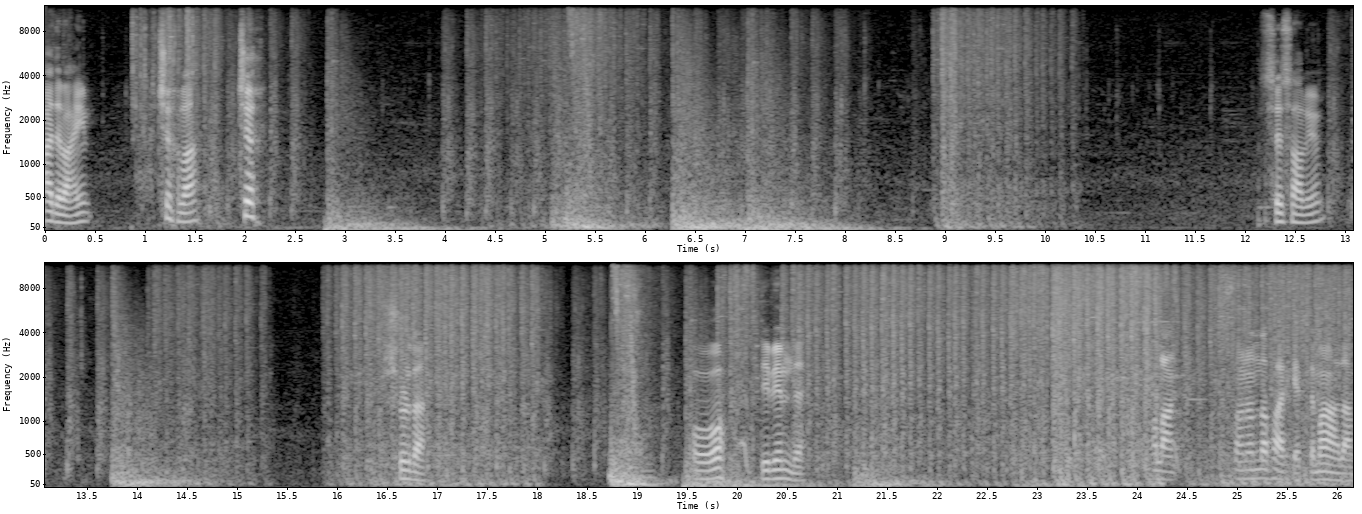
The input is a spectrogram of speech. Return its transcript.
Hadi bakayım. Çık la. Çık. Ses alıyorum. Şurada. Oo, dibimde. Alan. Sonunda fark ettim ha adam.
